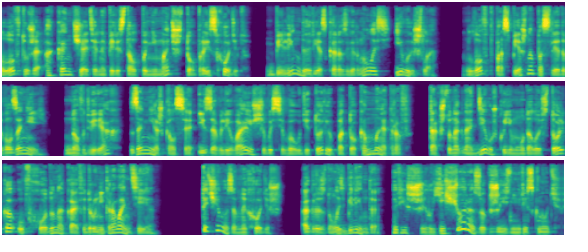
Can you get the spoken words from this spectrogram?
Лофт уже окончательно перестал понимать, что происходит. Белинда резко развернулась и вышла. Лофт поспешно последовал за ней но в дверях замешкался из-за вливающегося в аудиторию потока метров, так что нагнать девушку ему удалось только у входа на кафедру некромантии. «Ты чего за мной ходишь?» – огрызнулась Белинда. «Решил еще разок жизнью рискнуть?»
